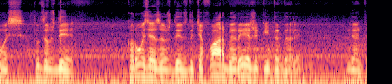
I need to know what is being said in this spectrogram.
Ось, тут завжди корозія, завжди вздуття фарби, рижики і так далі. Гляньте.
